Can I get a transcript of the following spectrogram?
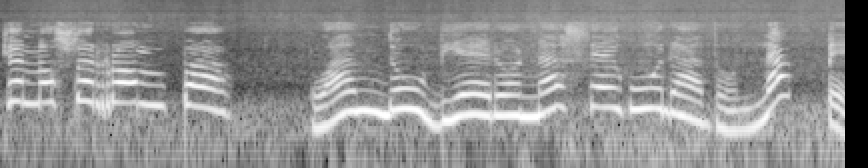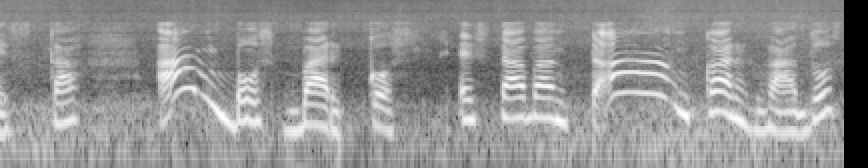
que no se rompa. Cuando hubieron asegurado la pesca, ambos barcos estaban tan cargados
